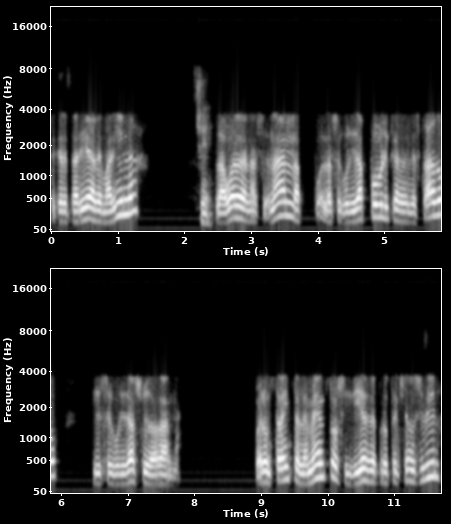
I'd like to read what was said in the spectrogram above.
Secretaría de Marina, la Guardia Nacional, la, la Seguridad Pública del Estado y Seguridad Ciudadana. Fueron 30 elementos y 10 de protección civil.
